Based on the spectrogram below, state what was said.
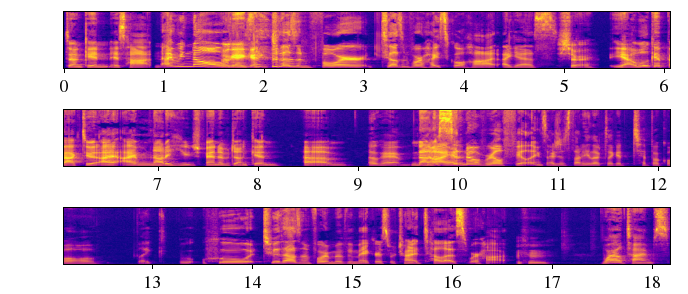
Duncan is hot? I mean, no. Okay, like 2004, 2004 high school hot. I guess. Sure. Yeah, we'll get back to it. I, I'm not a huge fan of Duncan. Um, Okay. No, I had no real feelings. I just thought he looked like a typical like who 2004 movie makers were trying to tell us were hot. mhm. Wild times.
